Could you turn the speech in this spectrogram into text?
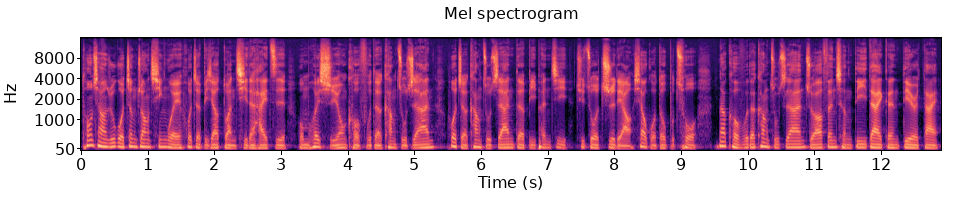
通常如果症状轻微或者比较短期的孩子，我们会使用口服的抗组织胺或者抗组织胺的鼻喷剂去做治疗，效果都不错。那口服的抗组织胺主要分成第一代跟第二代，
